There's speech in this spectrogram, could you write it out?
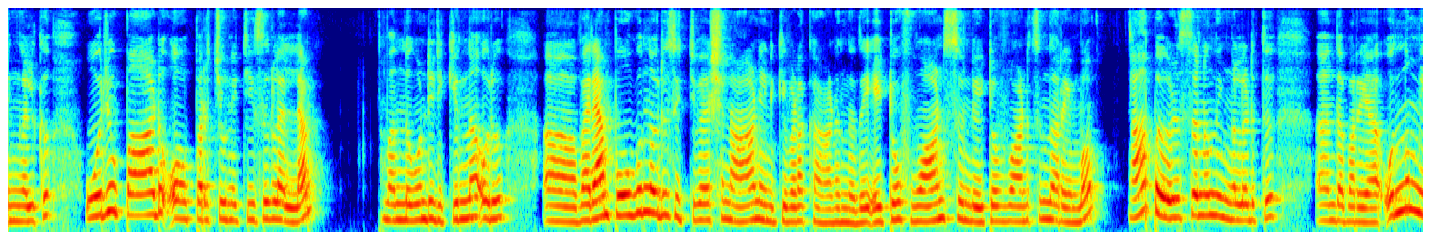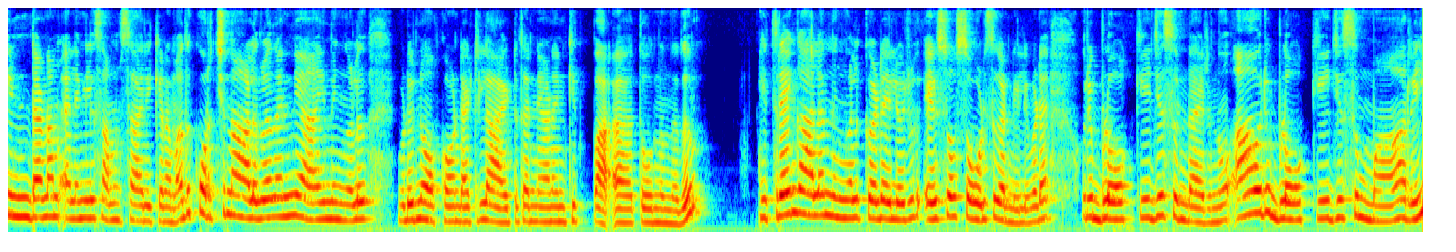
നിങ്ങൾക്ക് ഒരുപാട് ഓപ്പർച്യൂണിറ്റീസുകളെല്ലാം വന്നുകൊണ്ടിരിക്കുന്ന ഒരു വരാൻ പോകുന്ന ഒരു സിറ്റുവേഷൻ ആണ് എനിക്കിവിടെ കാണുന്നത്. എയ്റ്റ് ഓഫ് വാൺസ് ഉണ്ട്. എയ്റ്റ് ഓഫ് വാൺസ് എന്ന് പറയുമ്പോൾ ആ പേഴ്സണ് നിങ്ങളടുത്ത് എന്താ പറയുക ഒന്ന് മിണ്ടണം അല്ലെങ്കിൽ സംസാരിക്കണം. അത് കുറച്ച് നാളുകൾ തന്നെയായി നിങ്ങൾ ഇവിടെ നോ കോണ്ടാക്റ്റിലായിട്ട് തന്നെയാണ് എനിക്ക് തോന്നുന്നത്. ഇത്രയും കാലം നിങ്ങൾക്കിടയിൽ ഒരു എസ് ഓഫ് സോൾസ് കണ്ടില്ല? ഇവിടെ ഒരു ബ്ലോക്കേജസ് ഉണ്ടായിരുന്നു. ആ ഒരു ബ്ലോക്കേജസ് മാറി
